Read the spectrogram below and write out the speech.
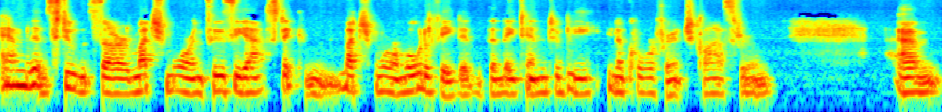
and the students are much more enthusiastic, much more motivated than they tend to be in a core French classroom. Um,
